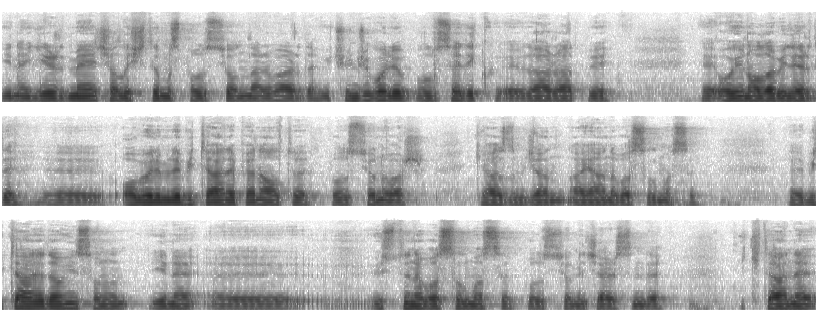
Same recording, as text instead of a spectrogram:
yine girmeye çalıştığımız pozisyonlar vardı. Üçüncü golü bulsaydık daha rahat bir oyun olabilirdi. O bölümde bir tane penaltı pozisyonu var. Kazımcan ayağına basılması. E, Bir tane Davinson'un yine e, üstüne basılması pozisyon içerisinde. iki tane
